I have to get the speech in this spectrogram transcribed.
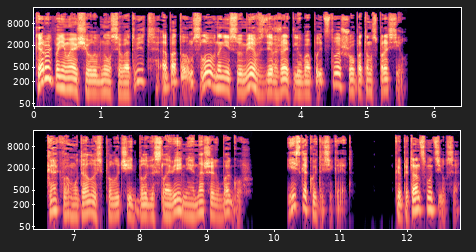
Король, понимающе улыбнулся в ответ, а потом, словно не сумев сдержать любопытство, шепотом спросил. «Как вам удалось получить благословение наших богов? Есть какой-то секрет?» Капитан смутился.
